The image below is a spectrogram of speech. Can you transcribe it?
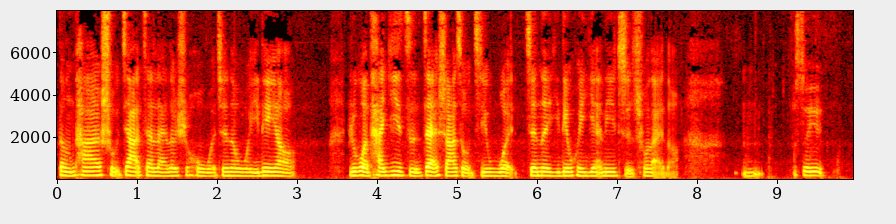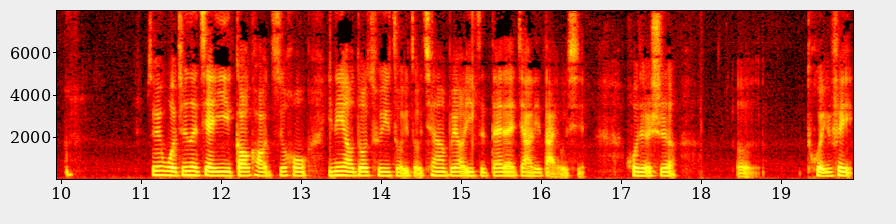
等他暑假再来的时候，我真的我一定要，如果他一直在刷手机，我真的一定会严厉指出来的。嗯，所以，所以我真的建议高考之后一定要多出去走一走，千万不要一直待在家里打游戏，或者是。呃，颓废。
